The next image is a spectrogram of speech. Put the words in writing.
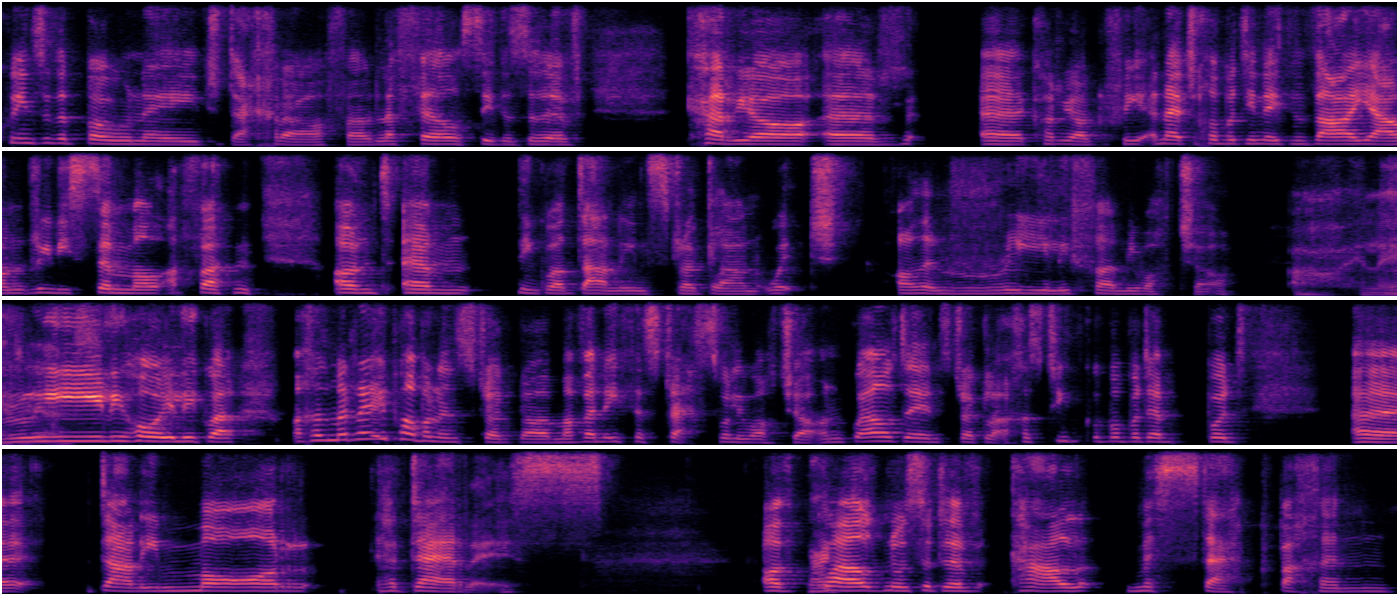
Queens of the Bone Age dechrau off, a le Phil sydd yn sort of cario yr uh, choreograffi yn edrych o bod i'n gwneud yn dda iawn, really syml a fun, ond um, ni'n gweld Dani'n stryglan, which oedd yn really fun i watcho. Oh, hilarious. Really hwyl i gweld. Achos mae rei pobl yn stryglo, mae fe'n eitha stressful i watcho, ond gweld e'n stryglo, achos ti'n gwybod bod, e, bod uh, Dani mor hyderus. Oedd gweld nhw sort of cael misstep bach yn...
